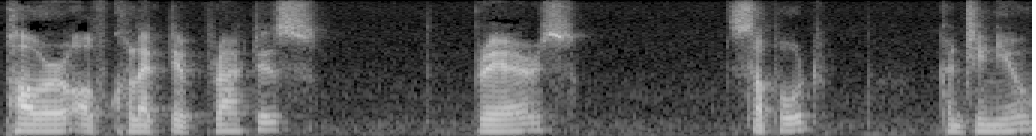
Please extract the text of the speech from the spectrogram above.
power of collective practice, prayers, support, continue.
